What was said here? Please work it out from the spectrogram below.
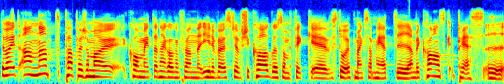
Det var ett annat papper som har kommit den här gången från University of Chicago som fick eh, stor uppmärksamhet i amerikansk press i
